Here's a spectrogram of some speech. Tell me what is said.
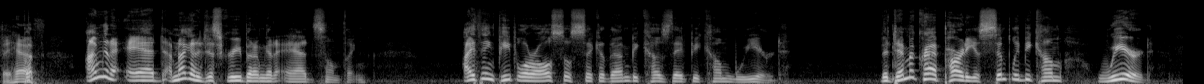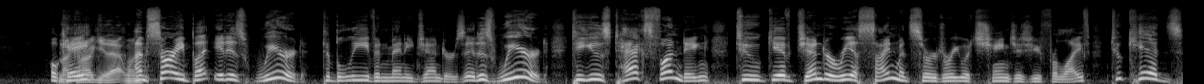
They have. I'm going to add, I'm not going to disagree, but I'm going to add something. I think people are also sick of them because they've become weird. The Democrat Party has simply become weird. Okay. argue that one. I'm sorry, but it is weird to believe in many genders. It is weird to use tax funding to give gender reassignment surgery, which changes you for life, to kids.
